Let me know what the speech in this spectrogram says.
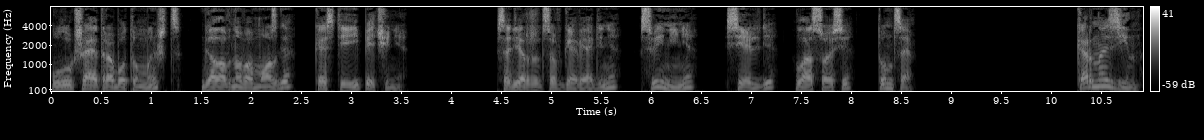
улучшает работу мышц, головного мозга, костей и печени. Содержится в говядине, свинине, сельде, лососе, тунце. Карнозин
